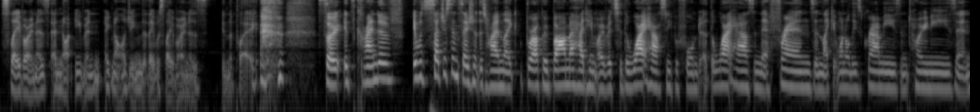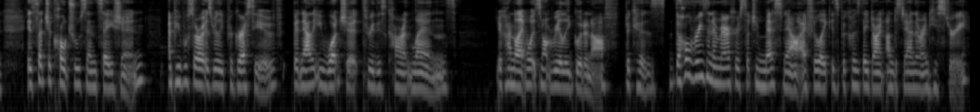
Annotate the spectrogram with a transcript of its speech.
slave owners and not even acknowledging that they were slave owners in the play. so it's kind of it was such a sensation at the time like Barack Obama had him over to the White House and he performed at the White House and they're friends and like it won all these Grammys and Tonys and it's such a cultural sensation and people saw it as really progressive, but now that you watch it through this current lens, you're kind of like, well, it's not really good enough because the whole reason America is such a mess now, I feel like, is because they don't understand their own history.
